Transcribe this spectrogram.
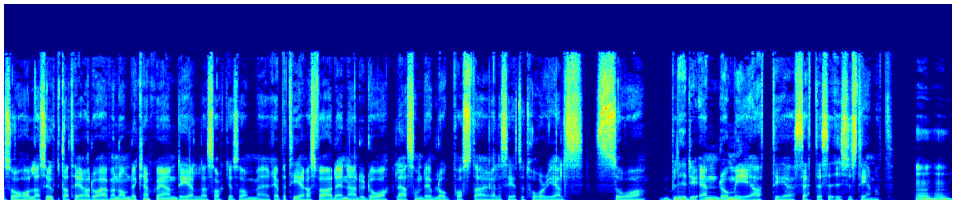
Så hålla sig uppdaterad då, även om det kanske är en del saker som repeteras för dig när du då läser om det i bloggpostar eller ser tutorials, så blir det ju ändå med att det sätter sig i systemet. Mm -hmm.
